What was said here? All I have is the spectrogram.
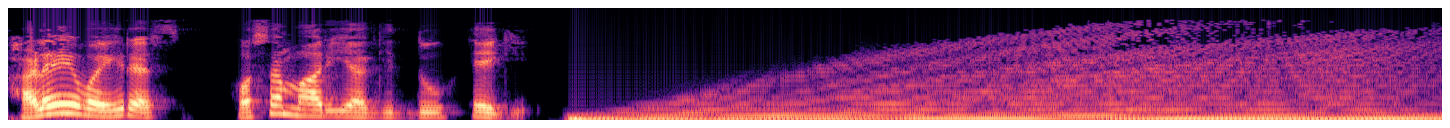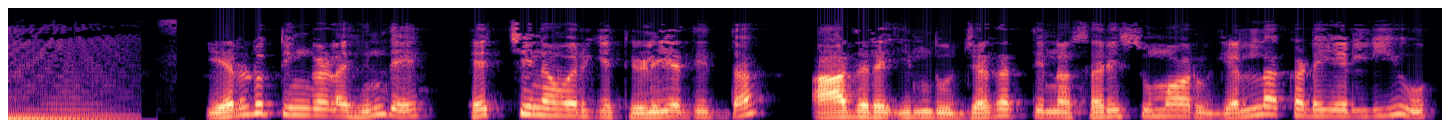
ಹಳೆಯ ವೈರಸ್ ಹೊಸ ಮಾರಿಯಾಗಿದ್ದು ಹೇಗೆ? ಎರಡು ತಿಂಗಳ ಹಿಂದೆ ಹೆಚ್ಚಿನವರಿಗೆ ತಿಳಿಯದಿದ್ದ, ಆದರೆ ಇಂದು ಜಗತ್ತಿನ ಸರಿಸುಮಾರು ಎಲ್ಲ ಕಡೆಯಲ್ಲಿಯೂ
